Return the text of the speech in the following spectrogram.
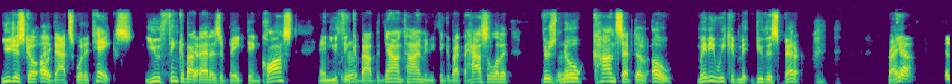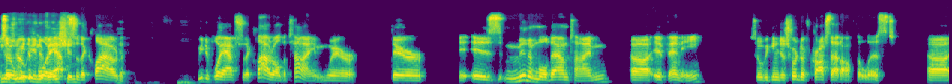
you just go, oh, right. that's what it takes. You think about yeah. that as a baked in cost and you think mm-hmm. about the downtime and you think about the hassle of it. There's mm-hmm. no concept of, oh, maybe we could do this better. right? Yeah. And, so we no deploy innovation. apps to the cloud. Yeah. We deploy apps to the cloud all the time where there is minimal downtime, uh, if any. So we can just sort of cross that off the list. Uh,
